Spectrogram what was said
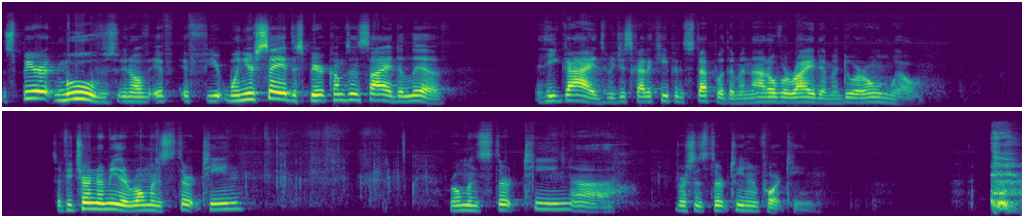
the Spirit moves. You know, if, if you, when you're saved, the Spirit comes inside to live. And He guides. We just got to keep in step with Him and not override Him and do our own will. So if you turn to me to Romans 13, Romans 13, uh, verses 13 and 14.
